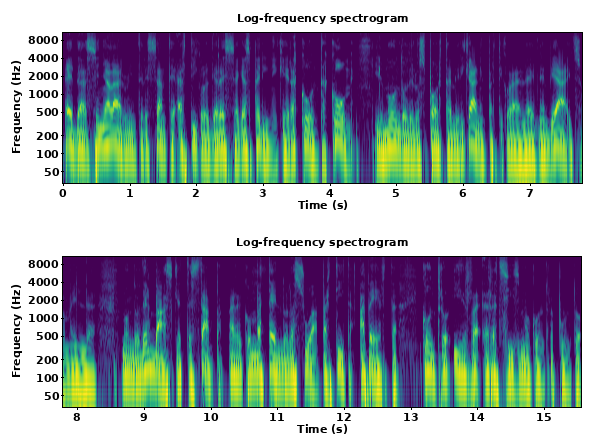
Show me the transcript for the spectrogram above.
È da segnalare un interessante articolo di Alessia Gasparini che racconta come il mondo dello sport americano, in particolare la NBA, insomma il mondo del basket, sta combattendo la sua partita aperta contro il razzismo, contro appunto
